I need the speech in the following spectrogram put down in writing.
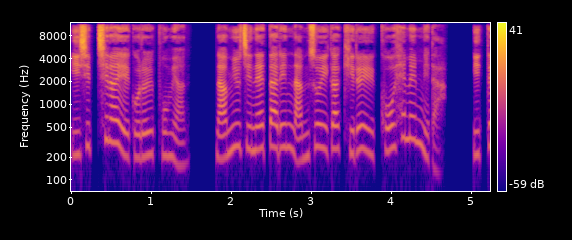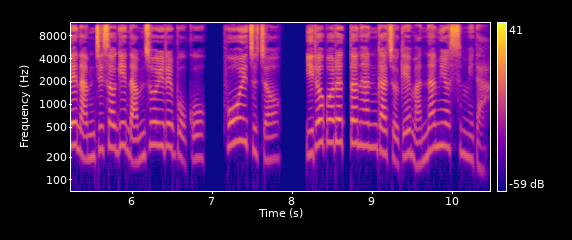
27화 예고를 보면 남유진의 딸인 남소희가 길을 잃고 헤맵니다. 이때 남지석이 남소희를 보고 보호해주죠. 잃어버렸던 한 가족의 만남이었습니다.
